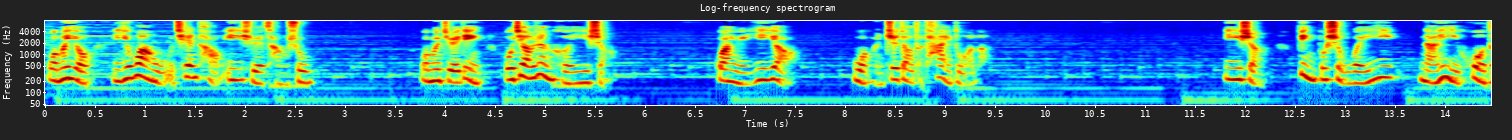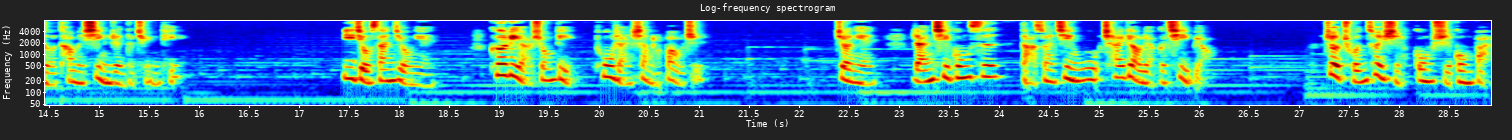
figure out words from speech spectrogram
我们有一万五千套医学藏书。”我们决定不叫任何医生。关于医药，我们知道的太多了。医生并不是唯一难以获得他们信任的群体。一九三九年，科利尔兄弟突然上了报纸。这年，燃气公司打算进屋拆掉两个气表，这纯粹是公事公办。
